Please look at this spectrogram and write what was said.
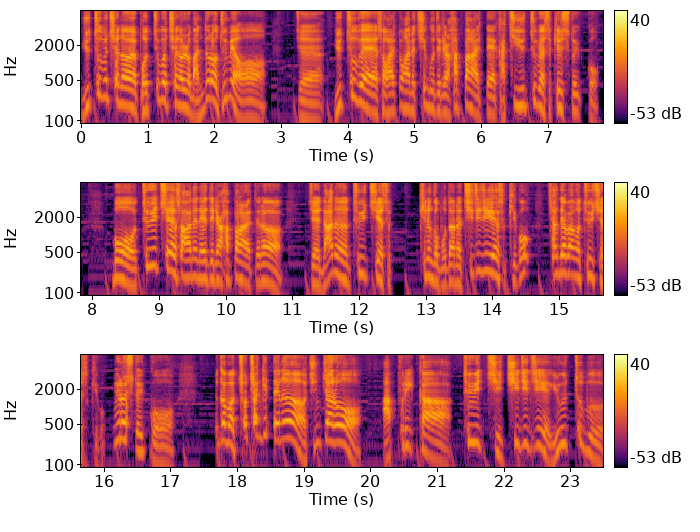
유튜브 채널 버튜버 채널로 만들어 두면 이제 유튜브에서 활동하는 친구들이랑 합방할 때 같이 유튜브에서 킬 수도 있고 뭐 트위치에서 하는 애들이랑 합방할 때는 이제 나는 트위치에서 키는 것보다는 치즈지에서 키고 상대방은 트위치에서 키고 이럴 수도 있고 그러니까 뭐 초창기 때는 진짜로 아프리카, 트위치, 치지지, 유튜브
